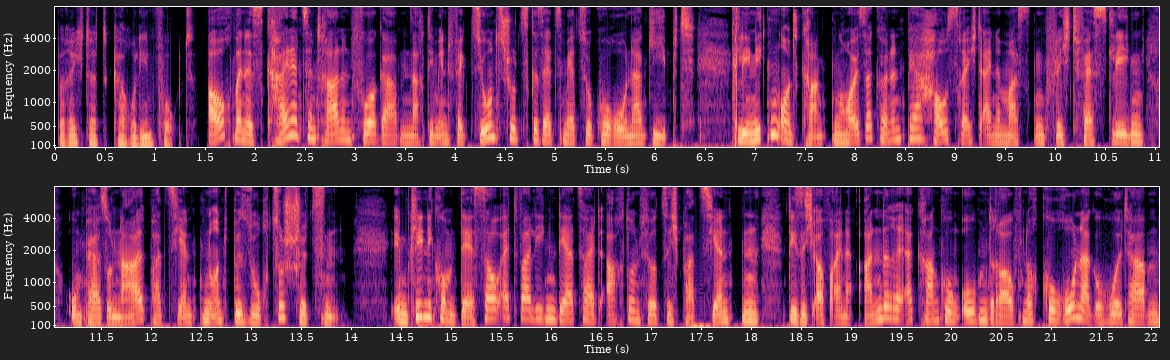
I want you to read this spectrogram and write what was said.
berichtet Caroline Vogt. Auch wenn es keine zentralen Vorgaben nach dem Infektionsschutzgesetz mehr zu Corona gibt. Kliniken und Krankenhäuser können per Hausrecht eine Maskenpflicht festlegen, um Personal, Patienten und Besuch zu schützen. Im Klinikum Dessau etwa liegen derzeit 48 Patienten, die sich auf eine andere Erkrankung obendrauf noch Corona geholt haben,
